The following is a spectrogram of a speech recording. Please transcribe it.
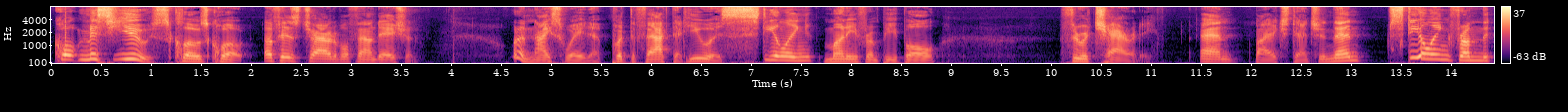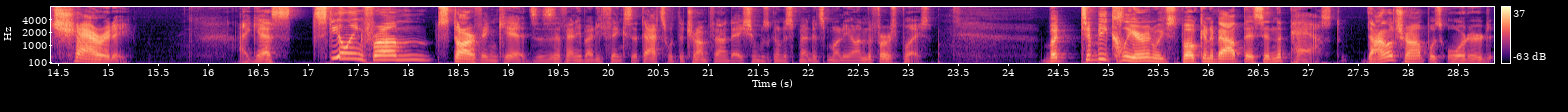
quote, misuse, close quote, of his charitable foundation. What a nice way to put the fact that he was stealing money from people through a charity. And by extension, then stealing from the charity. I guess stealing from starving kids, as if anybody thinks that that's what the Trump Foundation was going to spend its money on in the first place. But to be clear, and we've spoken about this in the past, Donald Trump was ordered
